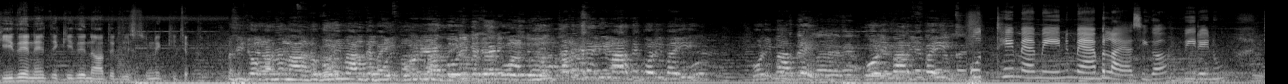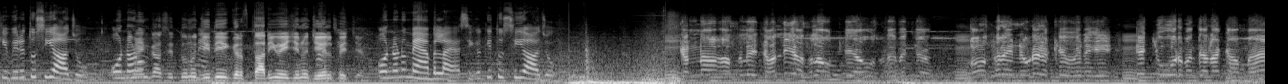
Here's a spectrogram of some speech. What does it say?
ਕਿਹਦੇ ਨੇ ਤੇ ਕਿਹਦੇ ਨਾਂ ਤੇ ਰਜਿਸਟਰ ਨੇ ਕੀ ਚੱਕਰ ਅਸੀਂ ਜੋ ਕਰਨਾ ਮਾਰ ਦੋ ਗੋਲੀ ਮਾਰ ਦੇ ਬਾਈ। ਗੋਲੀ ਮਾਰ ਗੋਲੀ ਨਹੀਂ ਦੋ ਕੱਢ ਕੇ ਨਹੀਂ ਮਾਰ ਦੇ ਗੋਲੀ ਬਾਈ। ਗੋਲੀ ਮਾਰ ਦੇ ਗੋਲੀ ਮਾਰ ਦੇ ਬਾਈ। ਉੱਥੇ ਮੈਂ ਮੇਨ ਮੈਂ ਬੁਲਾਇਆ ਸੀਗਾ ਵੀਰੇ ਨੂੰ ਕਿ ਵੀਰੇ ਤੁਸੀਂ ਆ ਜਾਓ। ਉਹਨਾਂ ਨੂੰ ਮਹਿੰਗਾ ਸਿੱਧੂ ਨੂੰ ਜਿਹਦੀ ਗ੍ਰਿਫਤਾਰੀ ਹੋਈ ਜਿਹਨੂੰ ਜੇਲ੍ਹ ਭੇਜਿਆ। ਉਹਨਾਂ ਨੂੰ ਮੈਂ ਬੁਲਾਇਆ ਸੀਗਾ ਕਿ ਤੁਸੀਂ ਆ ਜਾਓ। ਗੰਨਾ ਅਸਲੇ ਜਾਲੀ ਅਸਲਾ ਉੱਥੇ ਆ ਉਸ ਦੇ ਵਿੱਚ ਬਹੁਤ ਸਾਰੇ ਉਹਨੇ ਰੱਖੇ ਹੋਏ ਨੇਗੇ। ਇਹ ਚੋਰ ਬੰਦਿਆਂ ਦਾ ਕੰਮ ਹੈ।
